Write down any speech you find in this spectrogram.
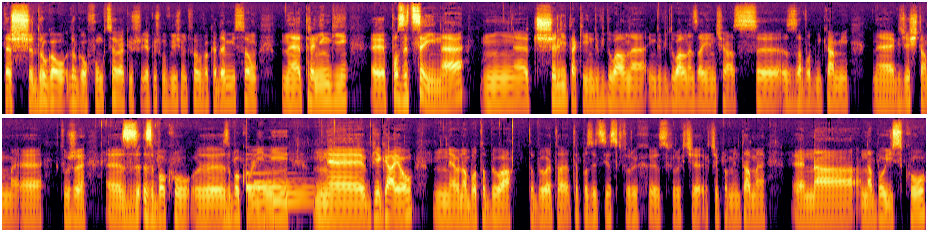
też drugą, drugą funkcją, jak już, jak już mówiliśmy twoją w Akademii, są e, treningi pozycyjne, czyli takie indywidualne, indywidualne zajęcia z, z zawodnikami E, gdzieś tam, e, którzy e, z, z, boku, z boku linii biegają, no bo to, była, to były te, te pozycje, z których, z których cię, cię pamiętamy na, na boisku.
